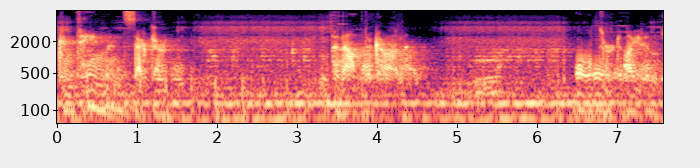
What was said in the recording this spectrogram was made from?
Containment sector. Panopticon. Altered items.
